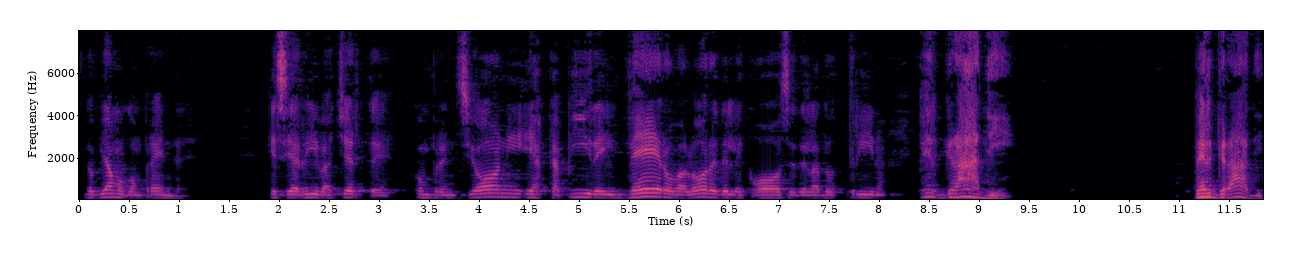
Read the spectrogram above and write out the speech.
Dobbiamo comprendere che si arriva a certe comprensioni e a capire il vero valore delle cose, della dottrina, per gradi per gradi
